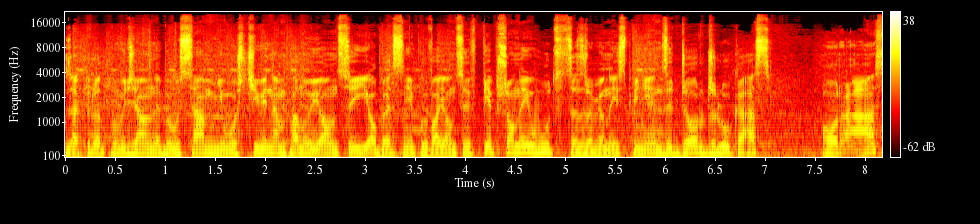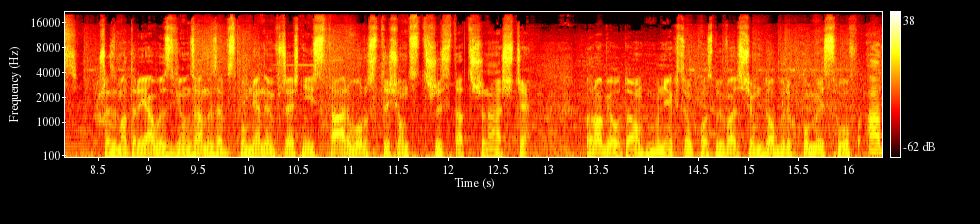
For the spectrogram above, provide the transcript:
za który odpowiedzialny był sam miłościwie nam panujący i obecnie pływający w pieprzonej łódce zrobionej z pieniędzy George Lucas oraz przez materiały związane ze wspomnianym wcześniej Star Wars 1313. Robią to, bo nie chcą pozbywać się dobrych pomysłów, a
